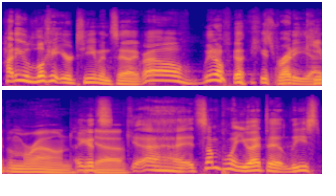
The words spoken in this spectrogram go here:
how do you look at your team and say like, well, we don't feel like he's ready yet? Keep him around. like it's yeah. uh, at some point you have to at least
